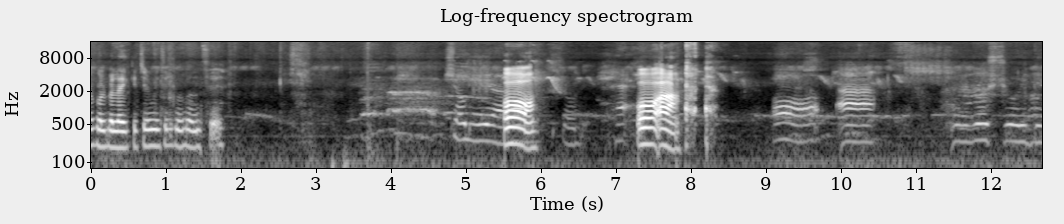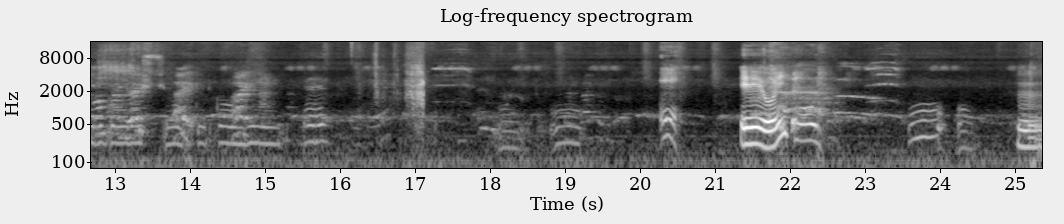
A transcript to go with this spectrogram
সকালবেলায় কিচিরমিচির করে বানছে ও ও আ E, এ ওই. হুম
